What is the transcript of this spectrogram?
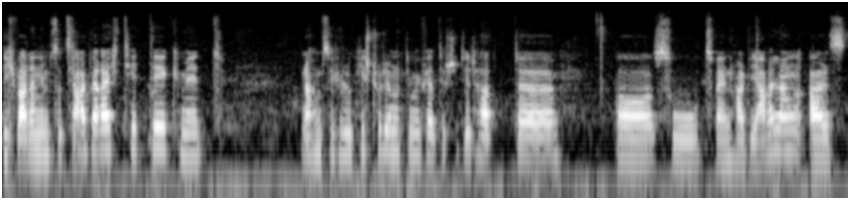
Ich war dann im Sozialbereich tätig mit nach dem Psychologiestudium, nachdem ich fertig studiert hatte, äh, so zweieinhalb Jahre lang als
